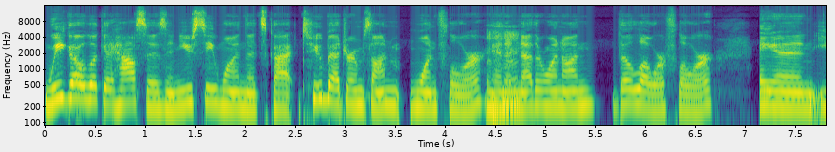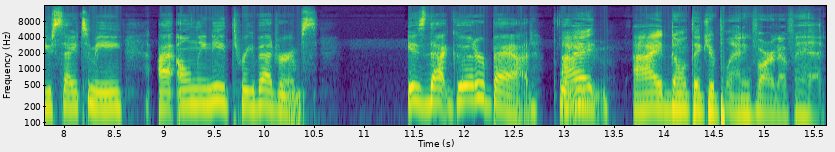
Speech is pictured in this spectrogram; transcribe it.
We go look at houses, and you see one that's got two bedrooms on one floor and mm-hmm. another one on the lower floor. And you say to me, I only need three bedrooms. Is that good or bad? What I you- I don't think you're planning far enough ahead.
